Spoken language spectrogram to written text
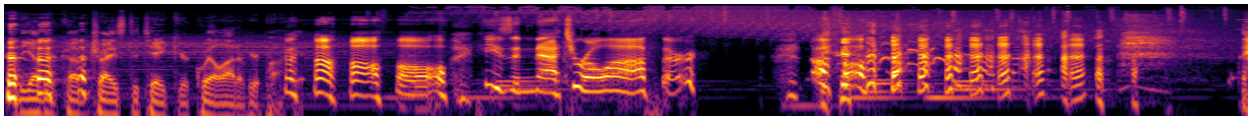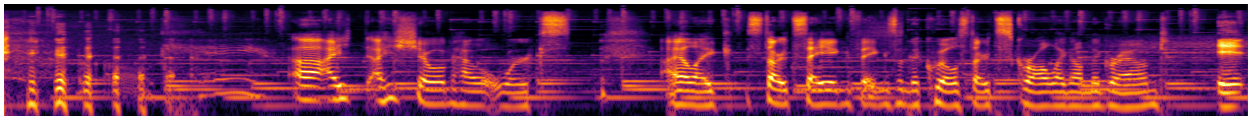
the other cub tries to take your quill out of your pocket. Oh, he's a natural author. Oh. okay. Uh, I I show him how it works. I like start saying things and the quill starts scrawling on the ground. It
